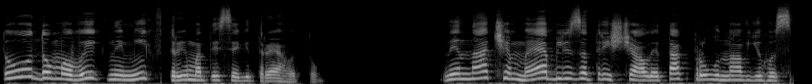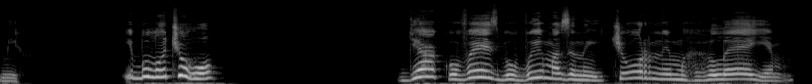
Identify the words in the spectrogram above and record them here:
то домовик не міг втриматися від реготу. Неначе меблі затріщали, так пролунав його сміх. І було чого. Дяко весь був вимазаний чорним глеєм.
